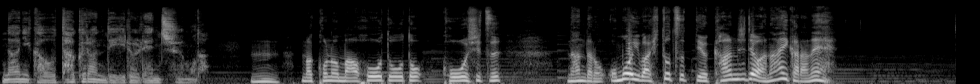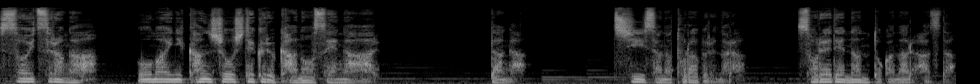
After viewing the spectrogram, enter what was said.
何かを企んでいる連中もだ。うん。まあ、この魔法刀と皇室、なんだろう、思いは一つっていう感じではないからね。そいつらがお前に干渉してくる可能性がある。だが、小さなトラブルなら、それでなんとかなるはずだ。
